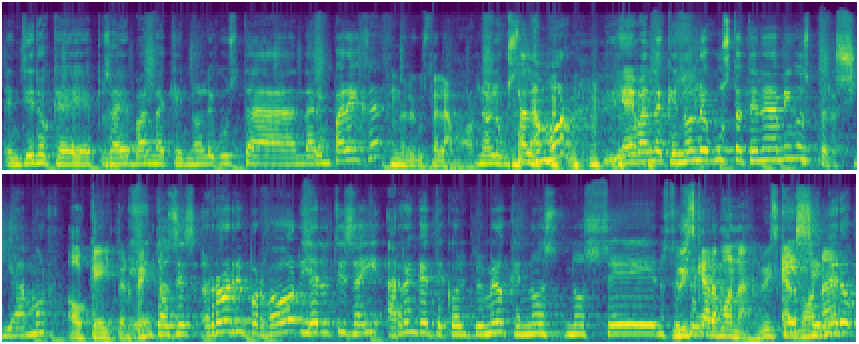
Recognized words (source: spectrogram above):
entiendo que pues hay banda que no le gusta andar en pareja, No le gusta el amor. no le gusta el amor, y hay banda que no le gusta tener amigos, pero sí amor. Ok, perfecto. Entonces, Rory, por favor, ya lo tienes ahí. Arráncate con el primero que no, no sé. no Luis seguro. Carmona, Luis Carmona. mero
